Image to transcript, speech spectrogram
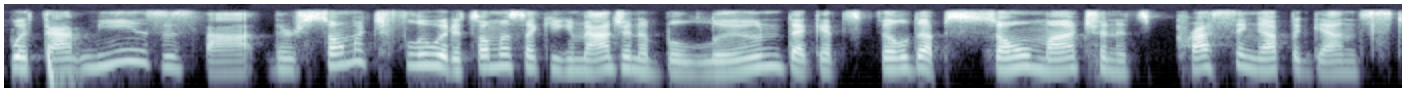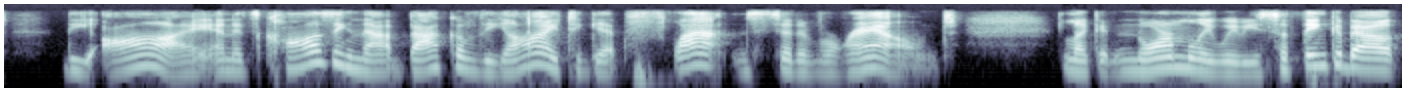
what that means is that there's so much fluid. It's almost like you imagine a balloon that gets filled up so much and it's pressing up against the eye and it's causing that back of the eye to get flat instead of round like it normally would be. So think about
